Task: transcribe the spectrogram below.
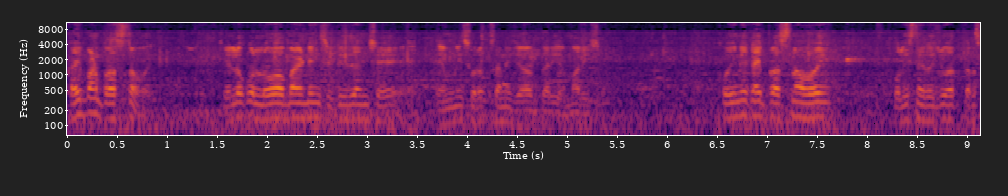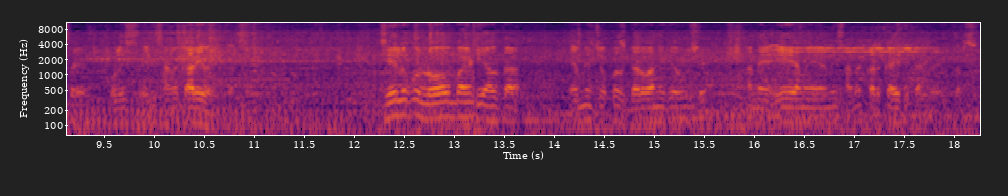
કંઈ પણ પ્રશ્ન હોય, જે લોકો લો અબાઇન્ડિંગ સિટીઝન છે, એમની સુરક્ષાની જવાબદારી અમારી છે. કોઈને કાંઈ પ્રશ્ન હોય, પોલીસને રજૂઆત કરશે, પોલીસ એની સામે કાર્યવાહી કરશે. જે લોકો લો અબાઇન્ડથી આવતા એમને ચોક્કસ ડરવાની જરૂર છે અને એ અમે એની સામે કડકાઈથી કાર્યવાહી કરશું.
